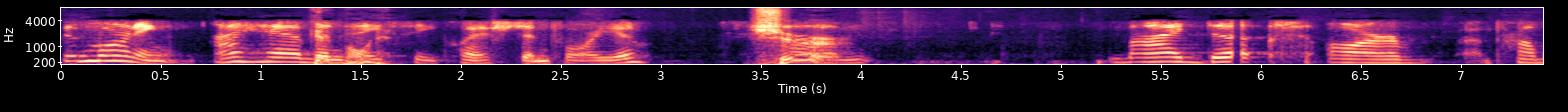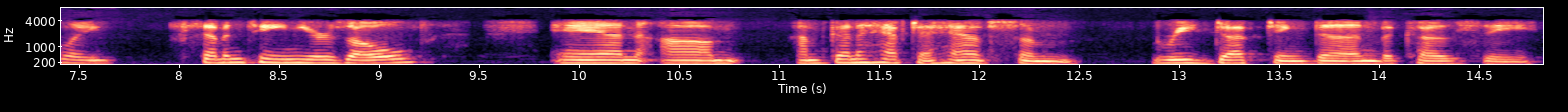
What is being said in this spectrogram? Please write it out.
Good morning. I have Good an morning. AC question for you. Sure. Um, my ducts are probably 17 years old, and um, I'm going to have to have some reducting done because the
